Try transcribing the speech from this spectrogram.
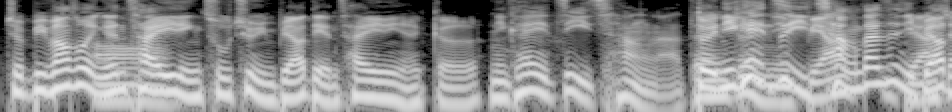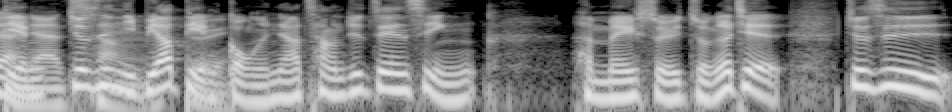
就比方说，你跟蔡依林出去，哦、你不要点蔡依林的歌，你可以自己唱啦。对，你可以自己唱，但是你不要点，就是你不要点拱人家唱，就这件事情很没水准。而且就是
